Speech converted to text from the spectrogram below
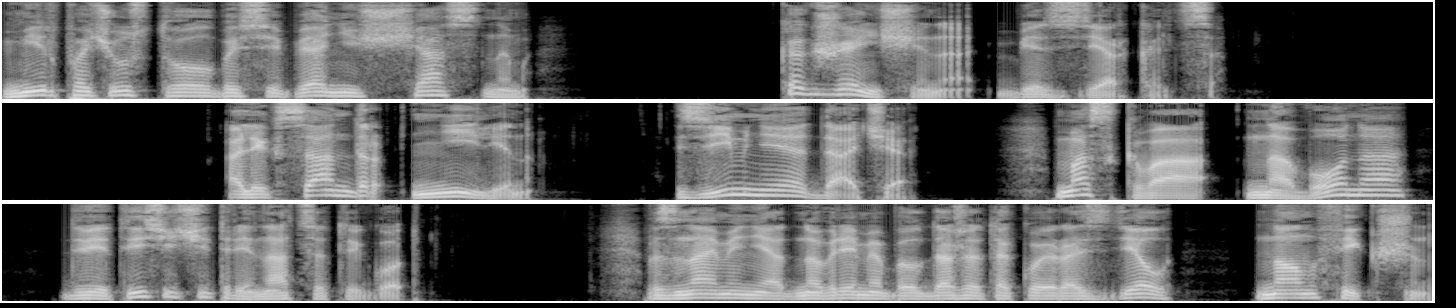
мир почувствовал бы себя несчастным, как женщина без зеркальца. Александр Нилин. Зимняя дача. Москва. Навона. 2013 год. В знамени одно время был даже такой раздел «Non-Fiction»,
